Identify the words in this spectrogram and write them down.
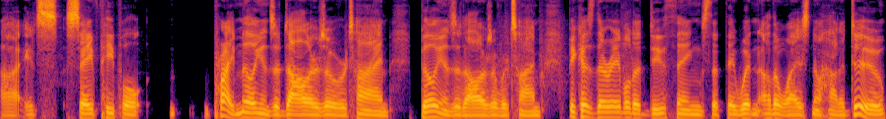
Uh, it's saved people probably millions of dollars over time, billions of dollars over time, because they're able to do things that they wouldn't otherwise know how to do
